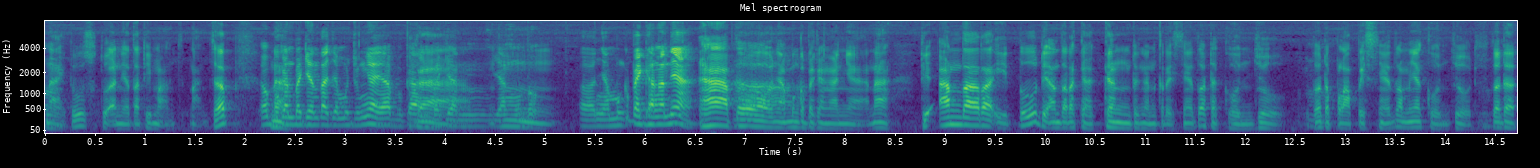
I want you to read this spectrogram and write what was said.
Nah, itu suduannya tadi nancep. Oh, Nah, bukan bagian tajam ujungnya ya, bukan bagian yang Hmm. untuk eh, nyambung ke pegangannya. Nah, betul, nyambung ke pegangannya. Nah, di antara itu, di antara gagang dengan kerisnya itu ada gonjo. Itu ada pelapisnya itu namanya gonjo. Di situ ada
